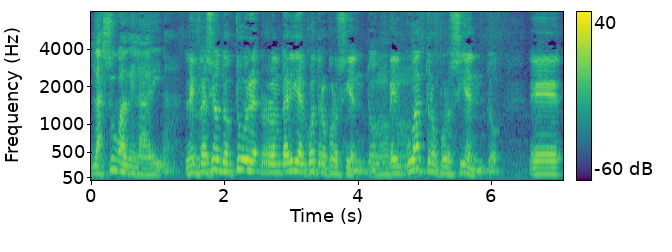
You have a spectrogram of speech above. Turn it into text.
la suba de la harina. La inflación de octubre rondaría el 4%. El 4%. Eh,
